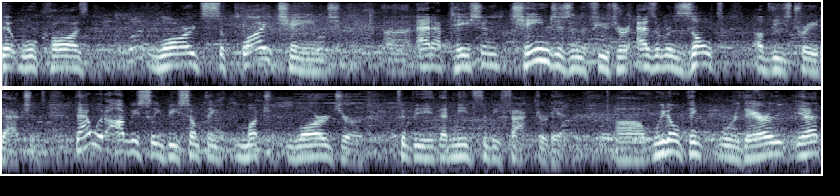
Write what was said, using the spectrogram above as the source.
that will cause large supply change uh, adaptation changes in the future as a result of these trade actions. That would obviously be something much larger to be that needs to be factored in. Uh, we don't think we're there yet.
